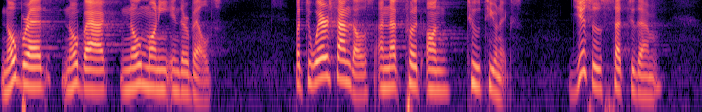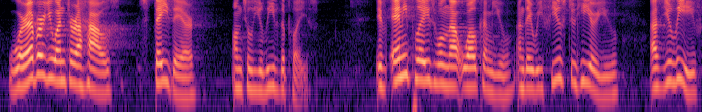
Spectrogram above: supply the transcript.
no bread, no bag, no money in their belts, but to wear sandals and not put on two tunics. Jesus said to them, Wherever you enter a house, stay there until you leave the place. If any place will not welcome you and they refuse to hear you, as you leave,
